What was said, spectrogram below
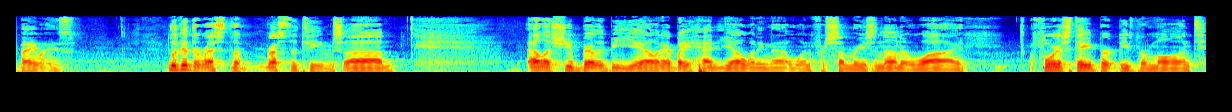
But anyways, look at the rest of the rest of the teams. Um, LSU barely beat Yale, and everybody had Yale winning that one for some reason. I don't know why. Florida State beat Vermont.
